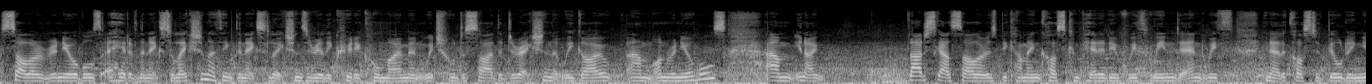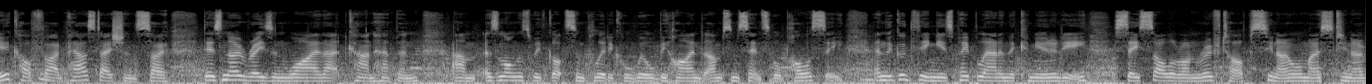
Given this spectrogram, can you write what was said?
solar renewables ahead of the next election. I think the next election is a really critical moment which will decide the direction that we go um, on renewables. Um, you know, large scale solar is becoming cost competitive with wind and with you know the cost of building new coal fired power stations. So there's no reason why that can't happen um, as long as we've got some political will behind um, some sensible policy. And the good thing is people out in the community see solar on rooftops. You know, almost you know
